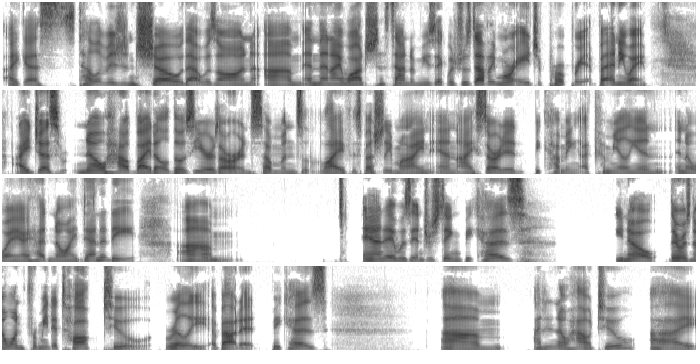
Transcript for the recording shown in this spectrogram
I guess, television show that was on. Um, and then I watched Sound of Music, which was definitely more age appropriate. But anyway, I just know how vital those years are in someone's life, especially mine. And I started becoming a chameleon in a way I had no identity. Um, and it was interesting because you know, there was no one for me to talk to really about it because um I didn't know how to. I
